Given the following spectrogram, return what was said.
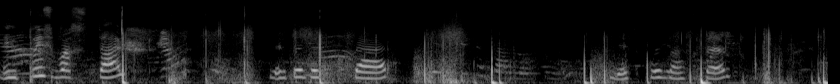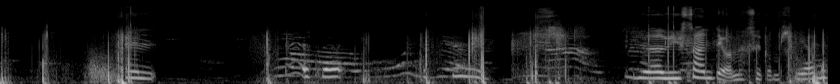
Después va a estar. Después va a estar. Después va a estar. El. Este. Este. Realizante, o no sé cómo se llama.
